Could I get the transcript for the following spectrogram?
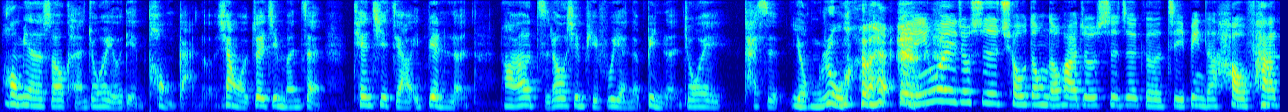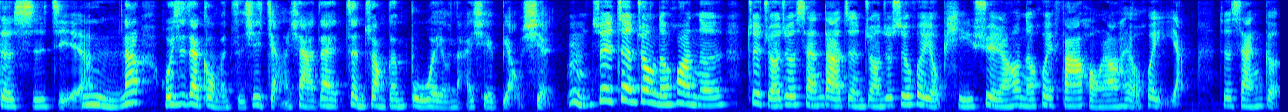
后面的时候可能就会有点痛感了。像我最近门诊，天气只要一变冷，然后脂漏性皮肤炎的病人就会。开始涌入，对，因为就是秋冬的话，就是这个疾病的好发的时节啊。嗯，那胡医师再跟我们仔细讲一下，在症状跟部位有哪一些表现？嗯，所以症状的话呢，最主要就是三大症状，就是会有皮屑，然后呢会发红，然后还有会痒，这三个。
